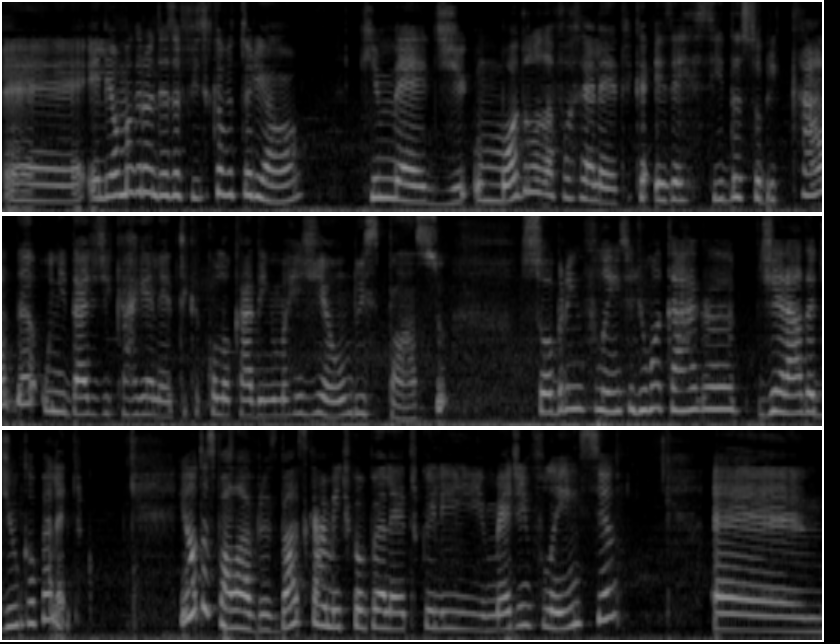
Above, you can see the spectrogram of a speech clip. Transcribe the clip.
É, ele é uma grandeza física vetorial que mede o módulo da força elétrica exercida sobre cada unidade de carga elétrica colocada em uma região do espaço sobre a influência de uma carga gerada de um campo elétrico. Em outras palavras, basicamente o campo elétrico ele mede a influência é,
